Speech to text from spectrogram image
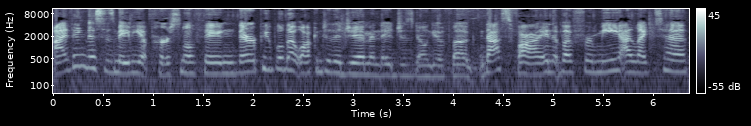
I think this is maybe a personal thing. There are people that walk into the gym and they just don't give a fuck. That's fine. But for me, I like to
